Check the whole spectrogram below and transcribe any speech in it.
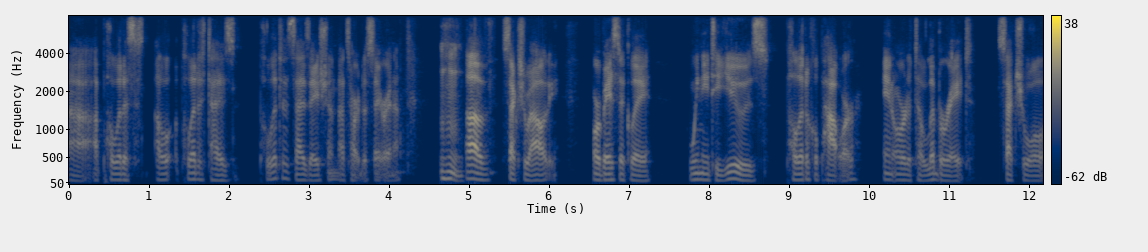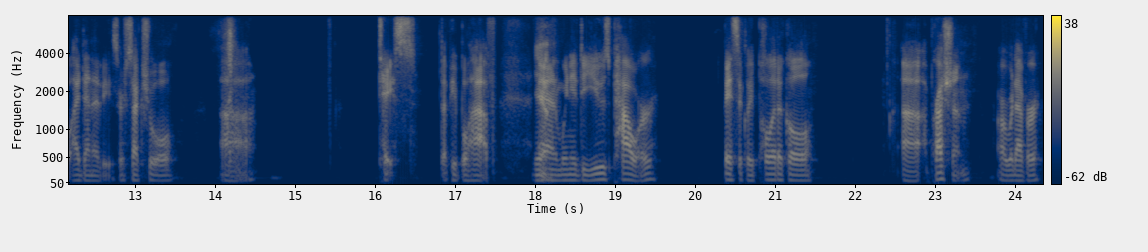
uh, a, politic, a politicize, politicization, that's hard to say right now, mm-hmm. of sexuality, or basically we need to use political power in order to liberate sexual identities or sexual uh, tastes that people have. Yeah. And we need to use power, basically political uh, oppression or whatever.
